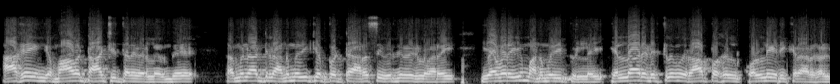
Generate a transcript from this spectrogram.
ஆக இங்க மாவட்ட ஆட்சித்தலைவர்ல இருந்து தமிழ்நாட்டில் அனுமதிக்கப்பட்ட அரசு விருந்தினர்கள் வரை எவரையும் அனுமதிப்பில்லை. எல்லாரிடத்திலும் ராப்பகல் கொள்ளையடிக்கிறார்கள்.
